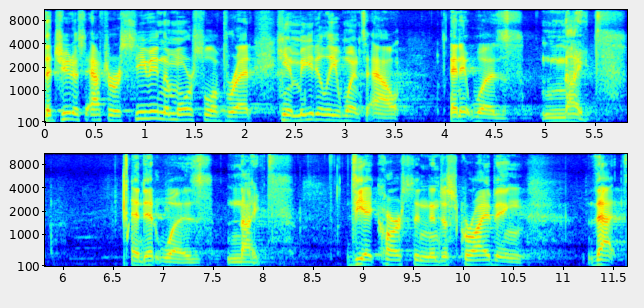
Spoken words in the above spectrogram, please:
that Judas, after receiving the morsel of bread, he immediately went out, and it was night. And it was night. D.A. Carson, in describing that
